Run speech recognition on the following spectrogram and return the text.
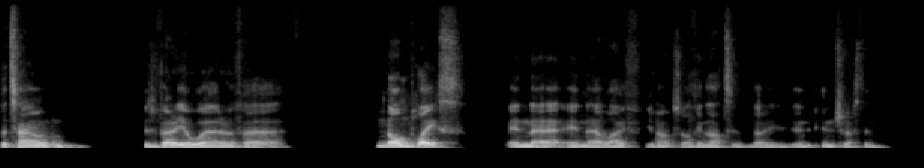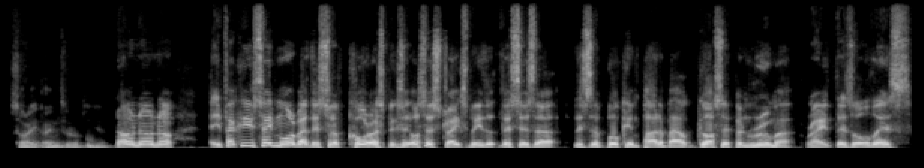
the town is very aware of her non-place in their in their life. You know, so I think that's very in- interesting. Sorry, I interrupted you. No, no, no. In fact, can you say more about this sort of chorus? Because it also strikes me that this is a this is a book in part about gossip and rumor, right? There's all this,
